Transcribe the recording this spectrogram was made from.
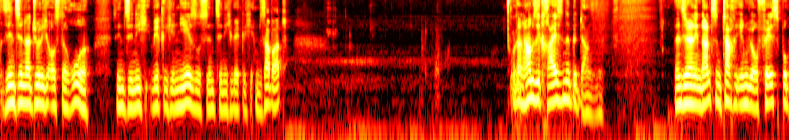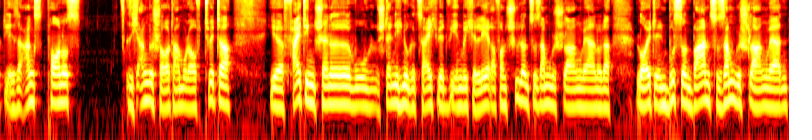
sind sie natürlich aus der Ruhe. Sind sie nicht wirklich in Jesus, sind sie nicht wirklich im Sabbat. Und dann haben sie kreisende Gedanken. Wenn sie dann den ganzen Tag irgendwie auf Facebook diese Angstpornos sich angeschaut haben oder auf Twitter hier Fighting Channel, wo ständig nur gezeigt wird, wie irgendwelche Lehrer von Schülern zusammengeschlagen werden oder Leute in Busse und Bahnen zusammengeschlagen werden.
